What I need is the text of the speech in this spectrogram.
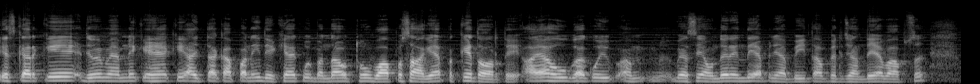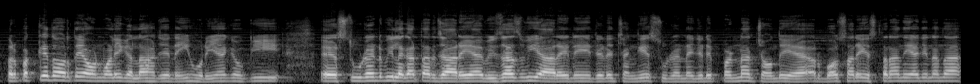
ਇਸ ਕਰਕੇ ਜਿਵੇਂ ਮੈਮ ਨੇ ਕਿਹਾ ਕਿ ਅੱਜ ਤੱਕ ਆਪਾਂ ਨਹੀਂ ਦੇਖਿਆ ਕੋਈ ਬੰਦਾ ਉੱਥੋਂ ਵਾਪਸ ਆ ਗਿਆ ਪੱਕੇ ਤੌਰ ਤੇ। ਆਇਆ ਹੋਊਗਾ ਕੋਈ ਅਮ, ਵੈਸੇ ਆਉਂਦੇ ਰਹਿੰਦੇ ਆ ਪੰਜਾਬੀ ਤਾਂ ਫਿਰ ਜਾਂਦੇ ਆ ਵਾਪਸ। ਪਰ ਪੱਕੇ ਤੌਰ ਤੇ ਆਉਣ ਵਾਲੀ ਗੱਲਾਂ ਹਜੇ ਨਹੀਂ ਹੋ ਰਹੀਆਂ ਕਿਉਂਕਿ ਸਟੂਡੈਂਟ ਵੀ ਲਗਾਤਾਰ ਜਾ ਰਹੇ ਆ, ਵੀਜ਼ਾਸ ਵੀ ਆ ਰਹੇ ਨੇ, ਜਿਹੜੇ ਚੰਗੇ ਸਟੂਡੈਂਟ ਨੇ, ਜਿਹੜੇ ਪੜ੍ਹਨਾ ਚਾਹੁੰਦੇ ਆ ਔਰ ਬਹੁਤ ਸਾਰੇ ਇਸ ਤਰ੍ਹਾਂ ਦੇ ਆ ਜਿਨ੍ਹਾਂ ਦਾ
